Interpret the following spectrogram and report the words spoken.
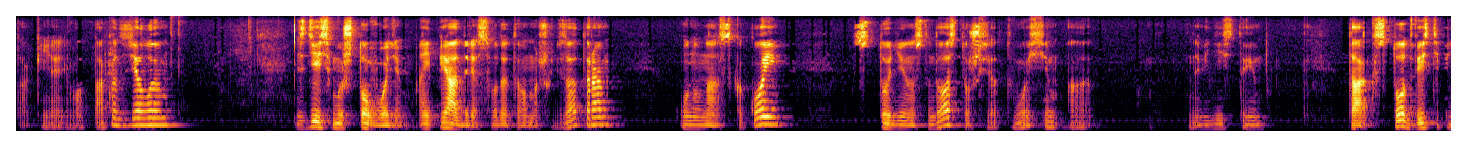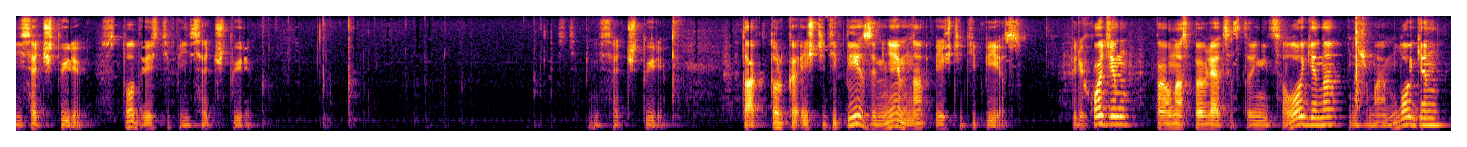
Так, я его вот так вот сделаю. Здесь мы что вводим? IP-адрес вот этого маршрутизатора. Он у нас какой? 192, 168, а наведись ты. Так, 100, 254. 100, 254. 254. Так, только HTTP заменяем на HTTPS. Переходим, у нас появляется страница логина, нажимаем логин.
